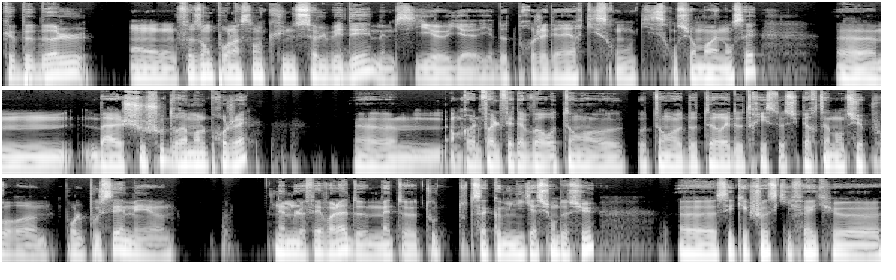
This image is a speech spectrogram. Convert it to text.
que Bubble, en faisant pour l'instant qu'une seule BD, même s'il y a, il y a d'autres projets derrière qui seront, qui seront sûrement annoncés, euh, bah, chouchoute vraiment le projet. Euh, encore une fois, le fait d'avoir autant, euh, autant d'auteurs et d'autrices super talentueux pour, euh, pour le pousser, mais euh, même le fait voilà, de mettre euh, toute- sa communication dessus, euh, c'est quelque chose qui fait que,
